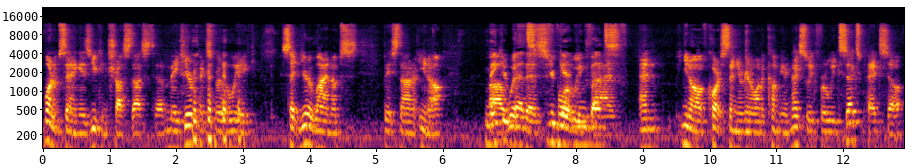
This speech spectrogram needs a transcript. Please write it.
what I'm saying is you can trust us to make your picks for the week, set your lineups based on you know Make uh, your with bets. this your for gambling week bets. five, and you know of course then you're going to want to come here next week for week six picks. So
